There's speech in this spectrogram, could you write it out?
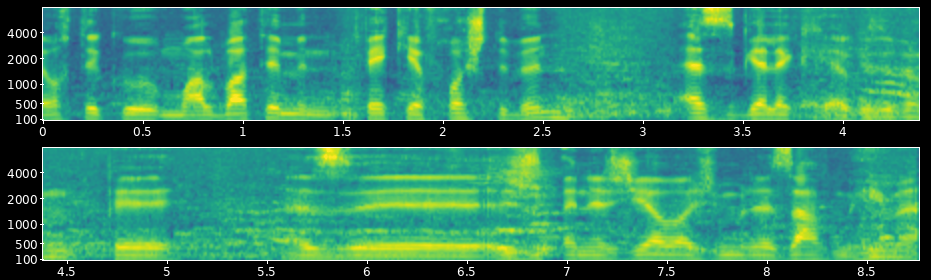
وقتی که مالبات من پی خوش دبن از گلک اگذبم پی ez enerjiya wa ji min re zaf muhîm e.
